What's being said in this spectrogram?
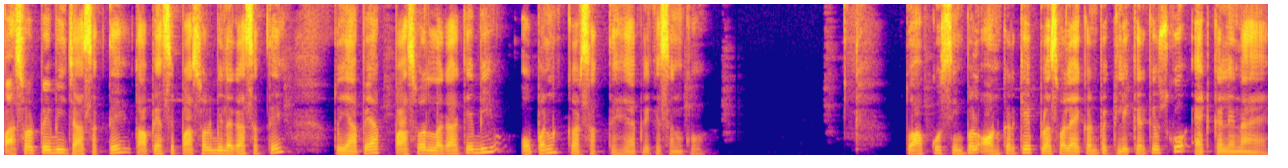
पासवर्ड पे भी जा सकते हैं तो आप यहाँ से पासवर्ड भी लगा सकते हैं तो यहाँ पे आप पासवर्ड लगा के भी ओपन कर सकते हैं एप्लीकेशन को। तो आपको सिंपल ऑन करके प्लस वाले आइकन पे क्लिक करके उसको ऐड कर लेना है।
